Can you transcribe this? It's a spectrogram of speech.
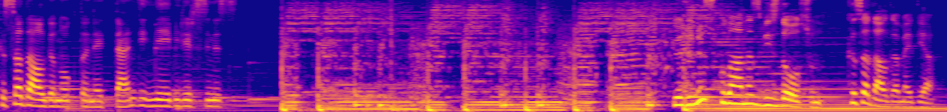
Kısa Dalga.net'ten dinleyebilirsiniz. Gözünüz kulağınız bizde olsun. Kısa Dalga Medya.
